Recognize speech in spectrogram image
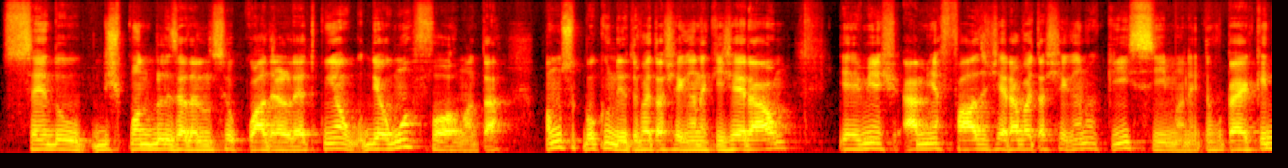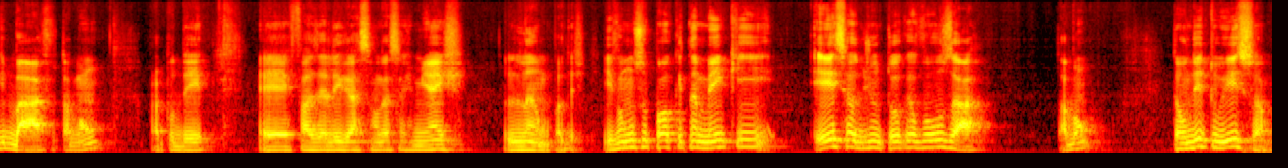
sendo disponibilizado no seu quadro elétrico de alguma forma, tá? Vamos supor que o neutro vai estar chegando aqui geral e a minha, a minha fase geral vai estar chegando aqui em cima, né? Então vou pegar aqui de baixo, tá bom? Para poder é, fazer a ligação dessas minhas lâmpadas. E vamos supor aqui também que esse é o disjuntor que eu vou usar, tá bom? Então dito isso, ó,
